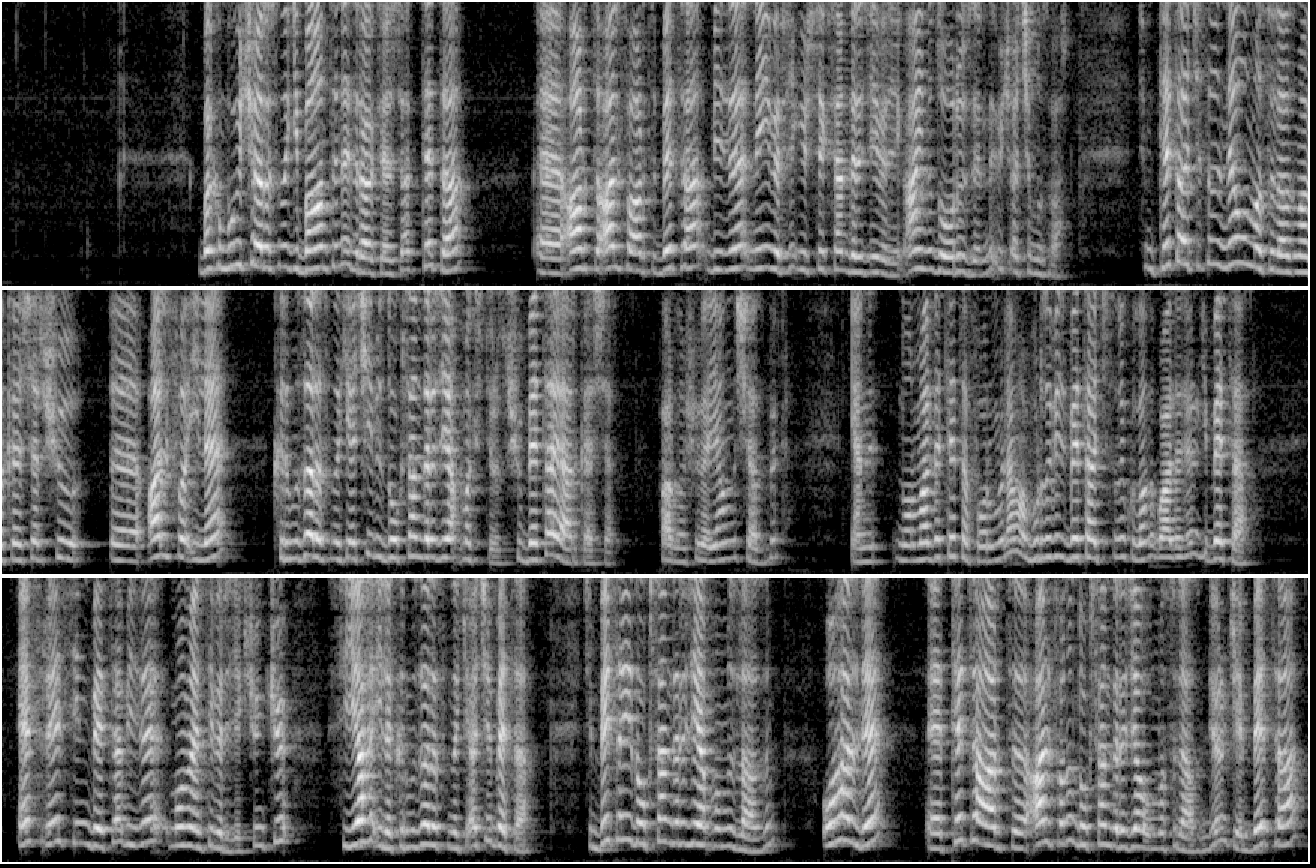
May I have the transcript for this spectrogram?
Bakın bu üçü arasındaki bağıntı nedir arkadaşlar? Teta e, artı alfa artı beta bize neyi verecek? 180 dereceyi verecek. Aynı doğru üzerinde 3 açımız var. Şimdi teta açısının ne olması lazım arkadaşlar? Şu e, alfa ile kırmızı arasındaki açıyı biz 90 derece yapmak istiyoruz. Şu beta ya arkadaşlar. Pardon şuraya yanlış yazdık. Yani normalde teta formülü ama burada biz beta açısını kullandık. O halde diyorum ki beta. F r sin beta bize momenti verecek. Çünkü siyah ile kırmızı arasındaki açı beta. Şimdi beta'yı 90 derece yapmamız lazım. O halde e, teta artı alfanın 90 derece olması lazım. Diyorum ki beta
